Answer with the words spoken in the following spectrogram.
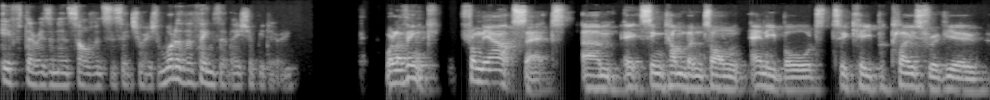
if there is an insolvency situation. What are the things that they should be doing? Well, I think from the outset, um, it's incumbent on any board to keep a close review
